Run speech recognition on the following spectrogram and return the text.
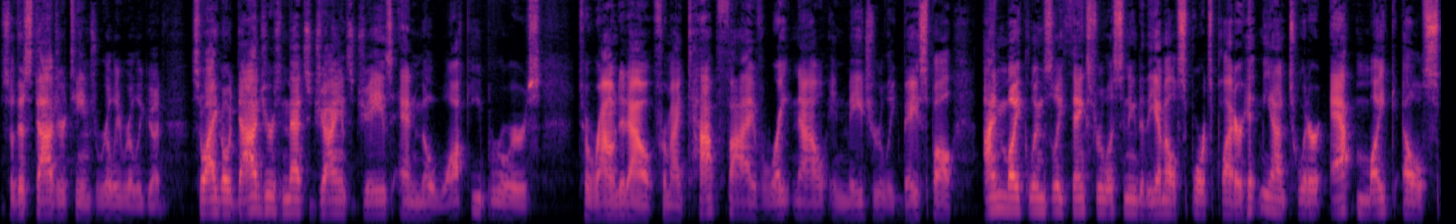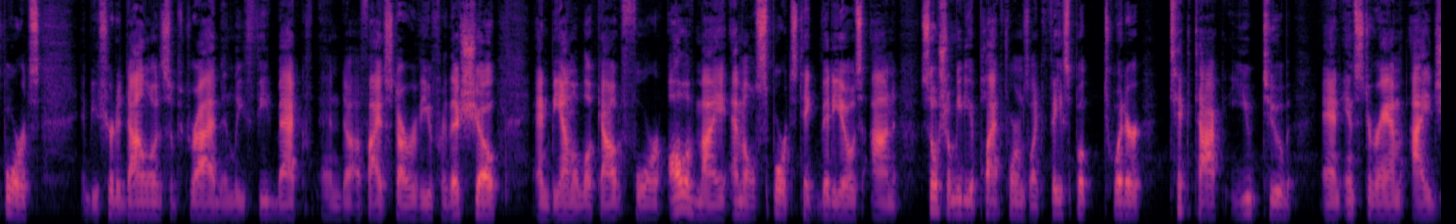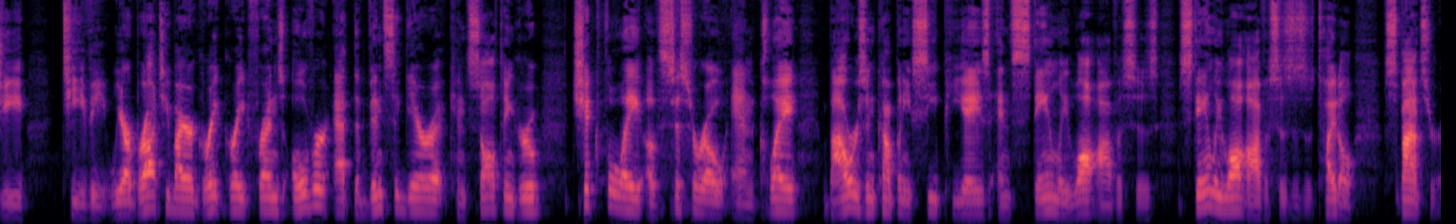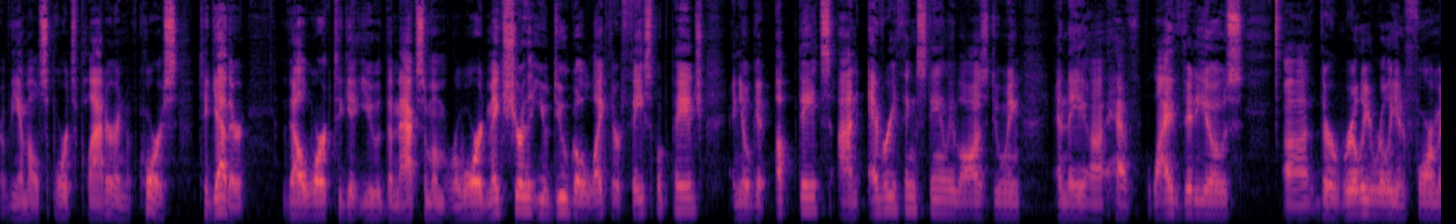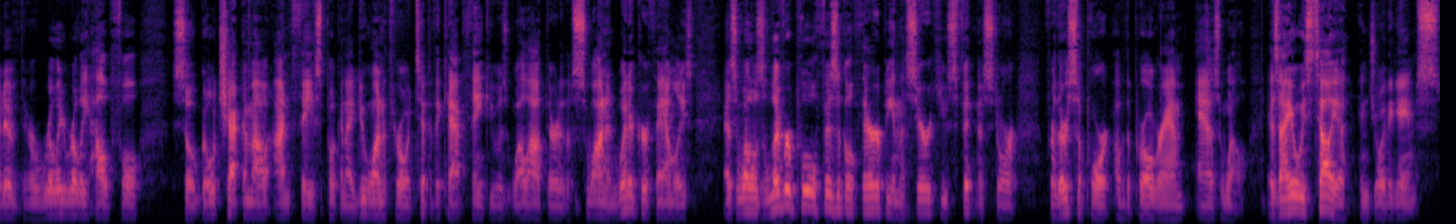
so this Dodger team's really, really good. So I go Dodgers, Mets, Giants, Jays, and Milwaukee Brewers to round it out for my top five right now in Major League Baseball. I'm Mike Lindsley. Thanks for listening to the ML Sports Platter. Hit me on Twitter at Mike L Sports. And be sure to download, subscribe, and leave feedback and uh, a five star review for this show. And be on the lookout for all of my ML Sports Take videos on social media platforms like Facebook, Twitter, TikTok, YouTube, and Instagram, IG, TV. We are brought to you by our great, great friends over at the Vince Aguirre Consulting Group. Chick fil A of Cicero and Clay, Bowers and Company CPAs, and Stanley Law Offices. Stanley Law Offices is a title sponsor of the ML Sports Platter, and of course, together, they'll work to get you the maximum reward. Make sure that you do go like their Facebook page, and you'll get updates on everything Stanley Law is doing. And they uh, have live videos Uh, they're really, really informative. They're really, really helpful. So go check them out on Facebook. And I do want to throw a tip of the cap thank you as well out there to the Swan and Whitaker families, as well as Liverpool Physical Therapy and the Syracuse Fitness Store for their support of the program as well. As I always tell you, enjoy the games.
